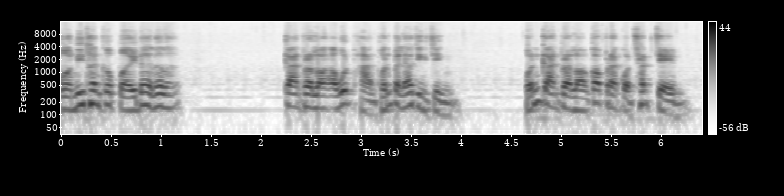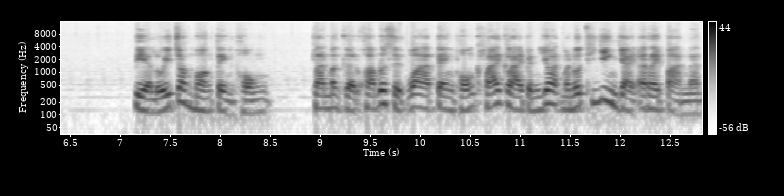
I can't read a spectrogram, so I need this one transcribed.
ตอนนี้ท่านก็ไปได้แล้วล่ะ การประลองอาวุธผ่านพ้นไปแล้วจริง ๆ ผลการประลองก็ปรากฏชัดเจน เตี่ยหลุยจ้องมองเต่งพงพลันบังเกิดความรู้สึกว่าเต่งพงคล้ายกลายเป็นยอดมนุษย์ที่ยิ่งใหญ่อะไรปานนั้น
